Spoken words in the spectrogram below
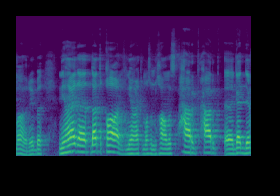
ما أدري بس نهاية لا تقارن في نهاية الموسم الخامس. حرق حرق آه، قدم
